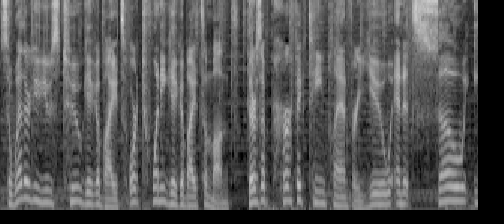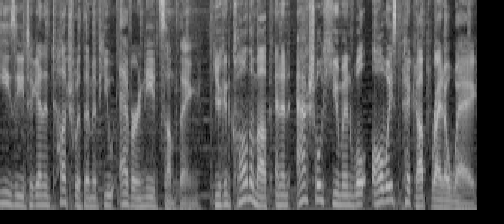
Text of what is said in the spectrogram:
So whether you use 2 gigabytes or 20 gigabytes a month, there's a perfect Ting plan for you and it's so easy to get in touch with them if you ever need something. You can call them up and an actual human will always pick up right away.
